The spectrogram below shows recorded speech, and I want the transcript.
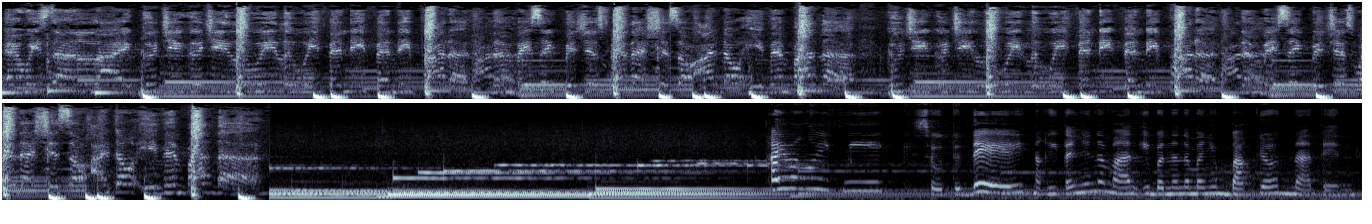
Gucci, Gucci, Louis, Louis, Fendi, Fendi, Prada. Them basic bitches wear that shit, so I don't even bother. Gucci, Gucci, Louis, Louis, Fendi, Fendi, Prada. Them basic bitches wear that shit, so I don't even bother. Hi mga Wikmik! So today, nakita nyo naman, iba na naman yung background natin.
